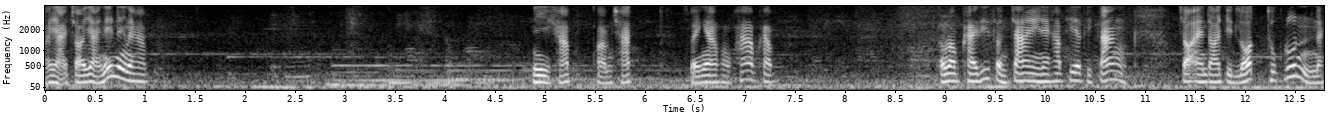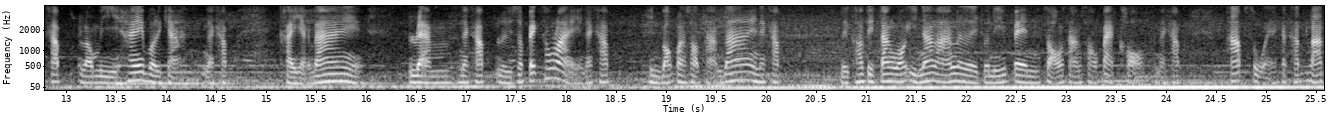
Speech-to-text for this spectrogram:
ขยายจอใหญ่นิดนึงนะครับ นี่ครับความชัดสวยงามของภาพครับสำหรับใครที่สนใจนะครับที่จะติดตั้งจอ Android ติดรถทุกรุ่นนะครับ เรามีให้บริการนะครับ ใครอยากได้แรมนะครับ หรือสเปคเท่าไหร่นะครับอินบ็อกมาสอบถามได้นะครับ หรือเขาติดตั้ง Walk-in หน้าร้านเลย ตัวนี้เป็น 2328 คอนะครับ ภาพสวยกระทัดรัด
